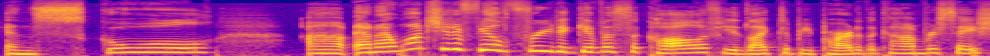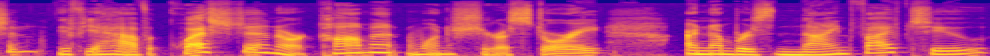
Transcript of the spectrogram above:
and school. Uh, and I want you to feel free to give us a call if you'd like to be part of the conversation. If you have a question or a comment and want to share a story, our number is 952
